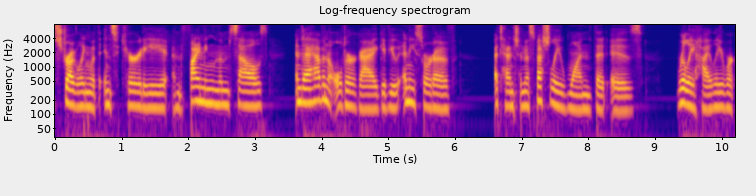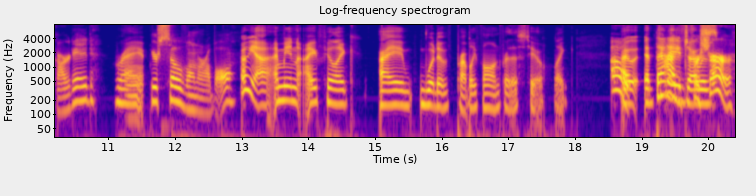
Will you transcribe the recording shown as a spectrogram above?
struggling with insecurity and finding themselves. And to have an older guy give you any sort of attention, especially one that is really highly regarded, Right. you're so vulnerable. Oh yeah. I mean, I feel like I would have probably fallen for this too. Like Oh, I, at that God, age, for I was sure.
